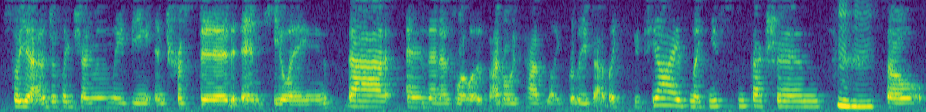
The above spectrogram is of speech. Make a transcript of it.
so yeah, and just like genuinely being interested in healing that, and then as well as I've always had like really bad like UTIs and like yeast infections. Mm-hmm. So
